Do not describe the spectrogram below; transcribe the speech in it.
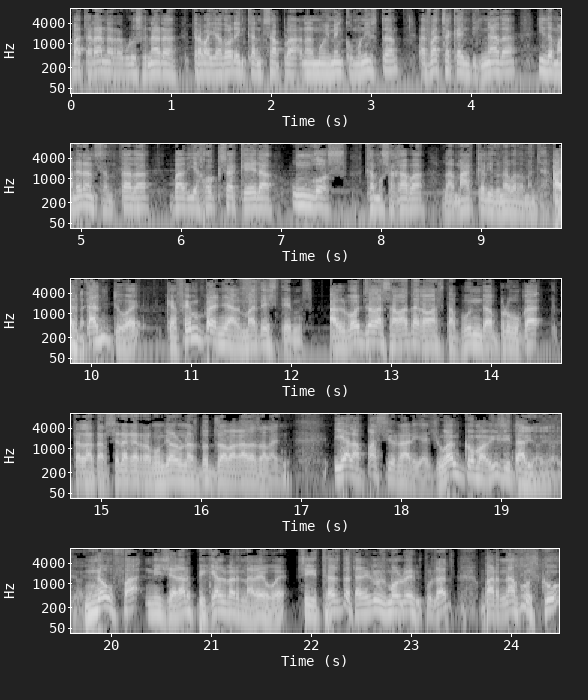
veterana revolucionària, treballadora incansable en el moviment comunista, es va aixecar indignada i de manera encentada va dir a Hoxha que era un gos que mossegava la mà que li donava de menjar. Al tanto, eh? Que fem prenyar al mateix temps el boig de la sabata que va estar a punt de provocar la Tercera Guerra Mundial unes 12 vegades a l'any. I a la passionària, jugant com a visitant, Oi, oi, oi, oi. no ho fa ni Gerard Piqué al Bernabéu, eh? O sigui, t'has de tenir-los molt ben posats per anar a Moscou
